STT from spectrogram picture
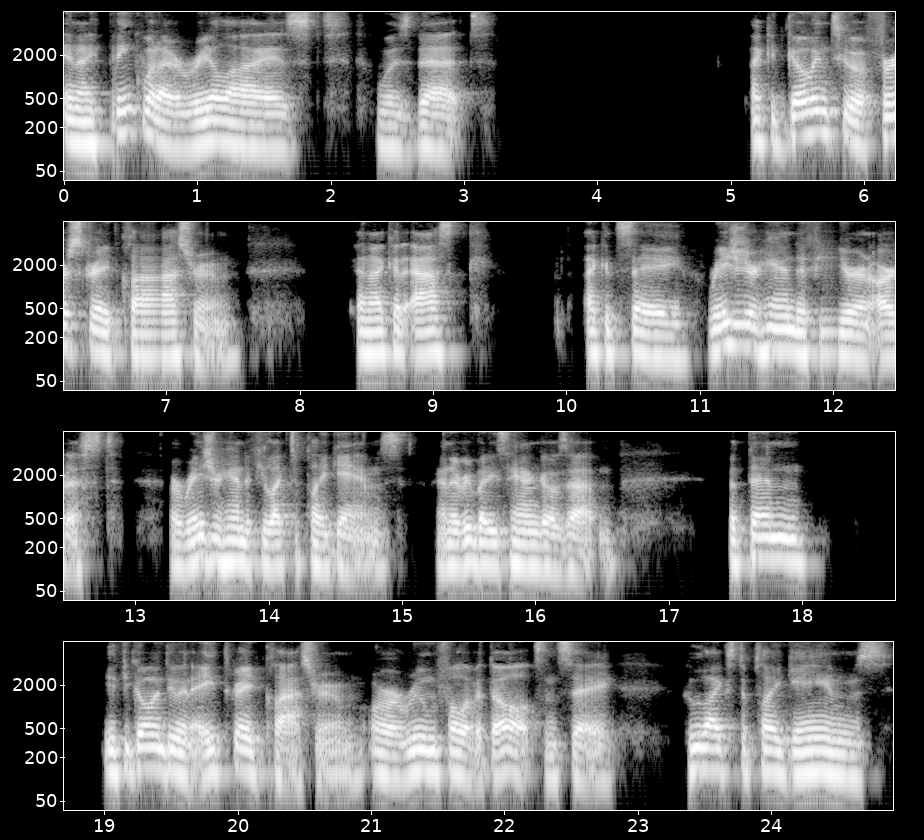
And I think what I realized was that I could go into a first grade classroom and I could ask, I could say, raise your hand if you're an artist, or raise your hand if you like to play games. And everybody's hand goes up. But then if you go into an eighth grade classroom or a room full of adults and say, who likes to play games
